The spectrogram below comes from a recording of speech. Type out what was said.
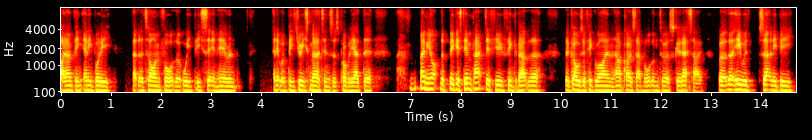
I don't think anybody at the time thought that we'd be sitting here and and it would be Dries Mertens that's probably had the maybe not the biggest impact if you think about the the goals of Higuain and how close that brought them to a Scudetto, but that he would certainly be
